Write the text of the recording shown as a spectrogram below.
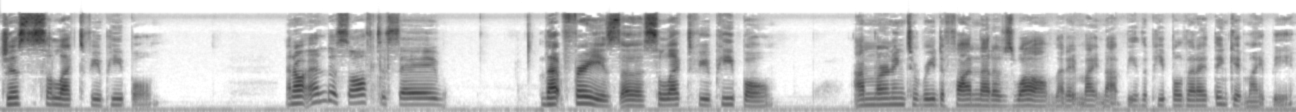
just a select few people. And I'll end this off to say that phrase, a select few people. I'm learning to redefine that as well, that it might not be the people that I think it might be.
